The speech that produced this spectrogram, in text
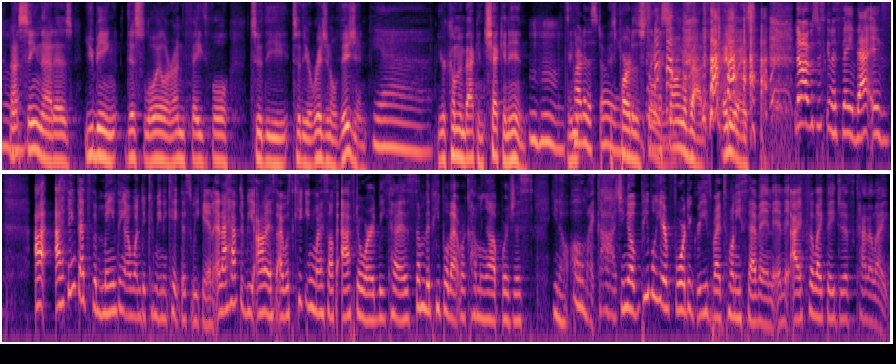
not seeing that as you being disloyal or unfaithful to the to the original vision Yeah. you're coming back and checking in. Mm-hmm. It's And part you- of the story. It's part of the story. a song about it. Anyways, No, I was just gonna say that is I, I think that's the main thing I wanted to communicate this weekend. And I have to be honest, I was kicking myself afterward because some of the people that were coming up were just, you know, oh my gosh, you know, people hear four degrees by 27, and I feel like they just kind of like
